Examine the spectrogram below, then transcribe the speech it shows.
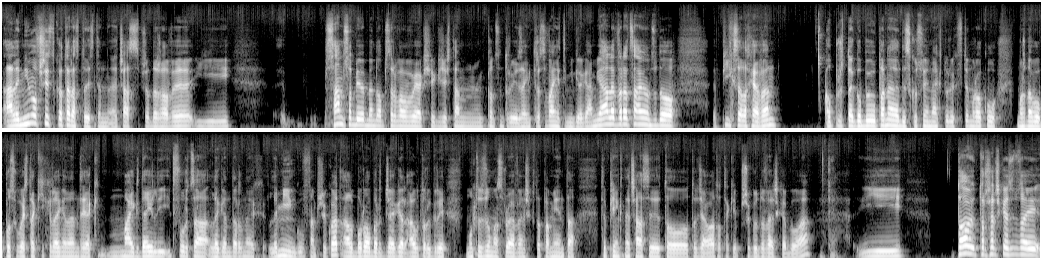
Ale mimo wszystko teraz to jest ten czas sprzedażowy i sam sobie będę obserwował, jak się gdzieś tam koncentruje zainteresowanie tymi grami, ale wracając do Pixel Heaven, oprócz tego były panele dyskusyjne, na których w tym roku można było posłuchać takich legend jak Mike Daly i twórca legendarnych Lemmingów na przykład, albo Robert Jagger, autor gry Montezuma's Revenge, kto pamięta te piękne czasy, to, to działa, to takie przygodóweczka była. Okej. I to troszeczkę tutaj e,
